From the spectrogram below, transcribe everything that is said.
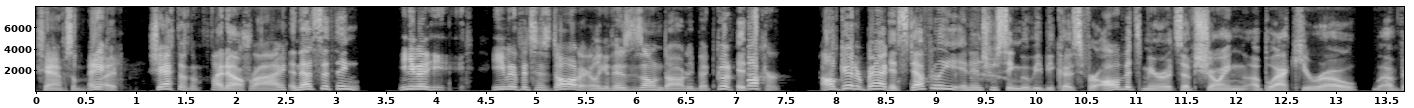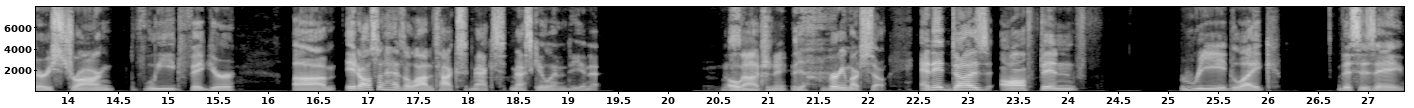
Shaft's a man. Right. Shaft doesn't I know. fucking cry. And that's the thing. Even even if it's his daughter, like if it's his own daughter, he'd be like, good, It's- fuck her. I'll get her back. It's definitely an interesting movie because for all of its merits of showing a black hero, a very strong lead figure, um, it also has a lot of toxic max- masculinity in it. Oh. Yeah, very much so. And it does often read like this is a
